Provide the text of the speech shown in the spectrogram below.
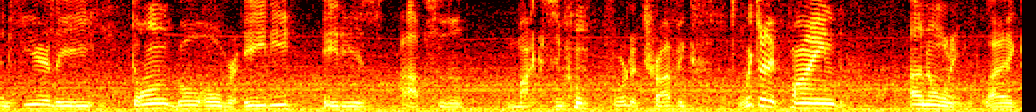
And here they don't go over 80 80 is absolute maximum for the traffic which I find annoying. Like,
